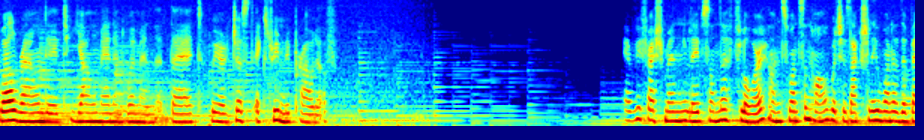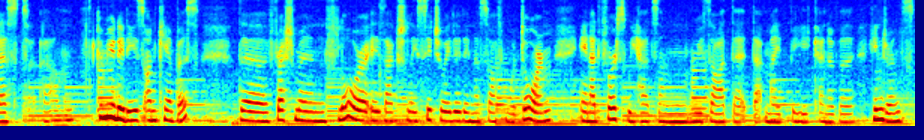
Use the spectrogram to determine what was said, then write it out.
well rounded young men and women that we're just extremely proud of. Every freshman lives on the floor on Swanson Hall, which is actually one of the best um, communities on campus. The freshman floor is actually situated in a sophomore dorm, and at first we had some, we thought that that might be kind of a hindrance,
